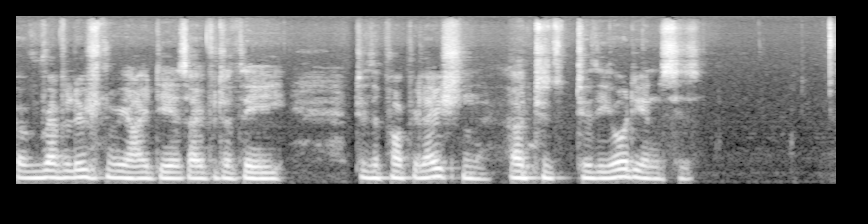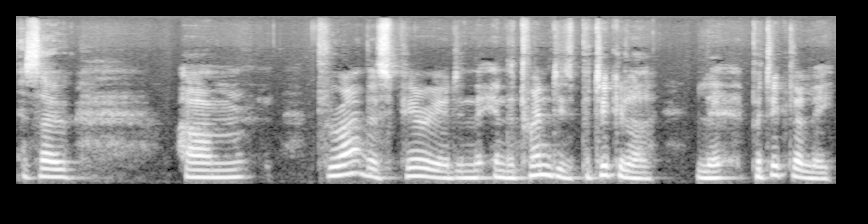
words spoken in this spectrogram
uh, revolutionary ideas over to the to the population, uh, to to the audiences. So um, throughout this period in the in the twenties, particular particularly,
